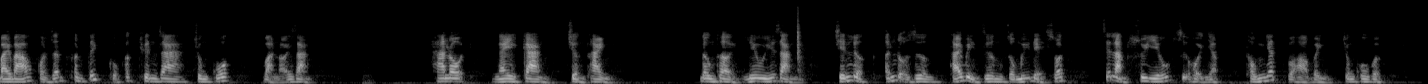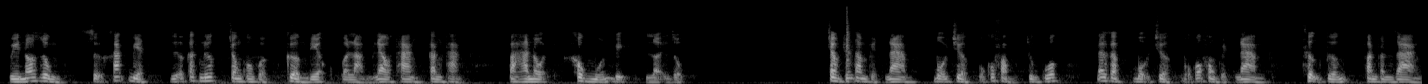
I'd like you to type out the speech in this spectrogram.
bài báo còn dẫn phân tích của các chuyên gia Trung Quốc và nói rằng Hà Nội ngày càng trưởng thành, đồng thời lưu ý rằng chiến lược Ấn Độ Dương-Thái Bình Dương do Mỹ đề xuất sẽ làm suy yếu sự hội nhập, thống nhất và hòa bình trong khu vực vì nó dùng sự khác biệt giữa các nước trong khu vực cường điệu và làm leo thang căng thẳng và Hà Nội không muốn bị lợi dụng. Trong chuyến thăm Việt Nam, Bộ trưởng Bộ Quốc phòng Trung Quốc đã gặp Bộ trưởng Bộ Quốc phòng Việt Nam, Thượng tướng Phan Văn Giang.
